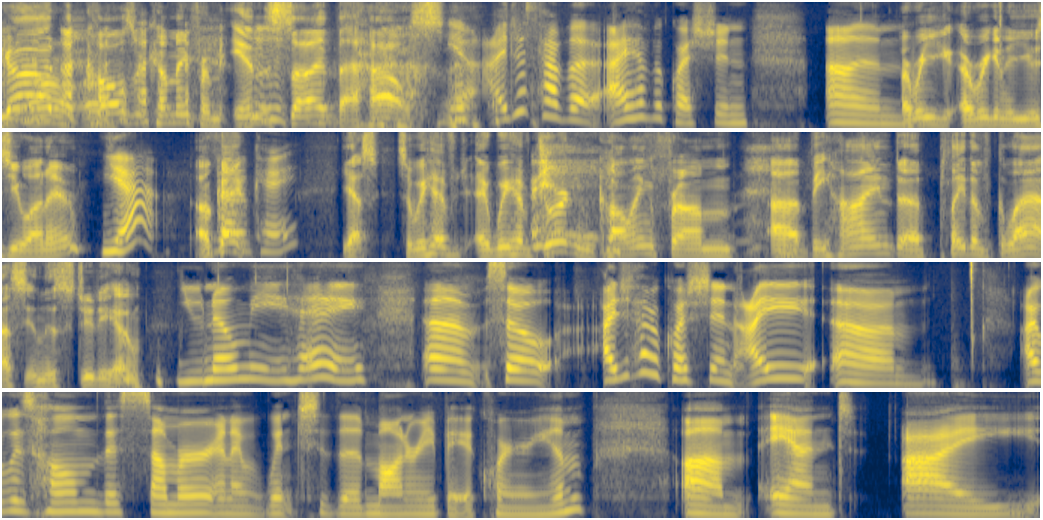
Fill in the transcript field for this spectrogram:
God! Oh, oh. calls are coming from inside the house. yeah, I just have a I have a question. Um Are we are we going to use you on air? Yeah. Is Okay. that okay? Yes. So we have uh, we have Jordan calling from uh, behind a plate of glass in this studio. You know me. Hey. Um so I just have a question. I um I was home this summer and I went to the Monterey Bay Aquarium. Um and I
